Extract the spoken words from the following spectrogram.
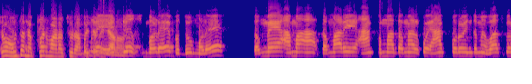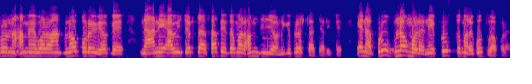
જો હું તો નફર માણસ છું રામભાઈ તમે જાણો. એડ્રેસ મળે બધું મળે. તમે આમાં તમારી આંખમાં તમારે કોઈ આંખ પરોવીને તમે વાત કરો ને સામે વાળો આંખ ન પરોવી શકે. ને આની આવી ચર્ચા સાથે તમારે સમજી જવાનું કે ભ્રષ્ટાચારી છે. એના પ્રૂફ ન મળે ને એ પ્રૂફ તમારે ગોતવા પડે.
